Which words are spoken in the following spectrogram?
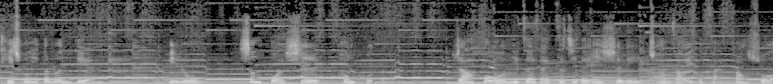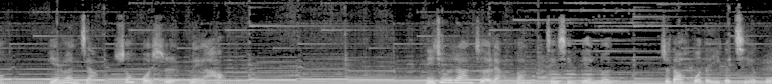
提出一个论点，比如。生活是痛苦的，然后你再在自己的意识里创造一个反方，说：“别乱讲，生活是美好的。”你就让这两方进行辩论，直到获得一个结果。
